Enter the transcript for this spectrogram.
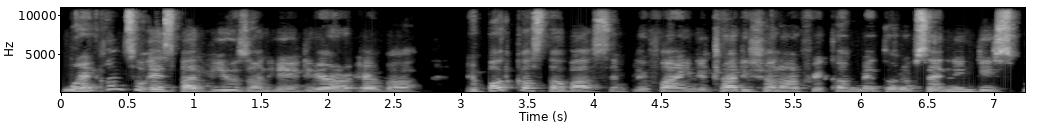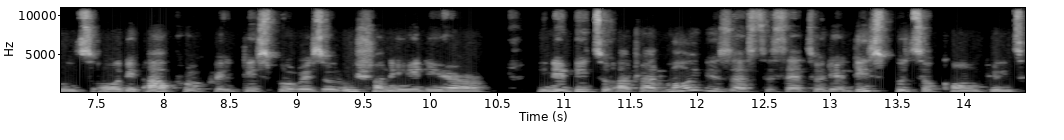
Welcome to Expert Views on ADR EVA, a podcast about simplifying the traditional African method of settling disputes or the appropriate dispute resolution ADR in a bid to attract more users to settle their disputes or conflicts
